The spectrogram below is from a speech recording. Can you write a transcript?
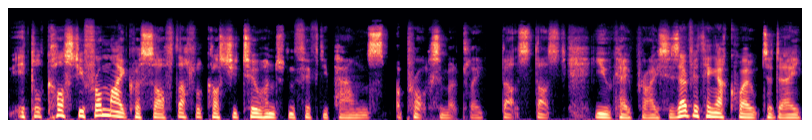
it'll cost you from Microsoft. That'll cost you two hundred and fifty pounds approximately. That's that's UK prices. Everything I quote today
